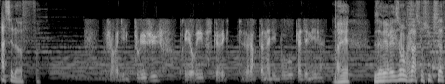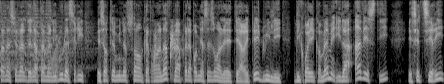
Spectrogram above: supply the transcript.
Hasselhoff. J'aurais dit le plus vu, a priori, parce qu'avec de l'Arta Malibu, K2000, Ouais, vous avez raison, grâce au succès international d'Alerte à Malibu, la série est sortie en 1989, mais après la première saison, elle a été arrêtée. Lui, il y, il y croyait quand même, il a investi, et cette série,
